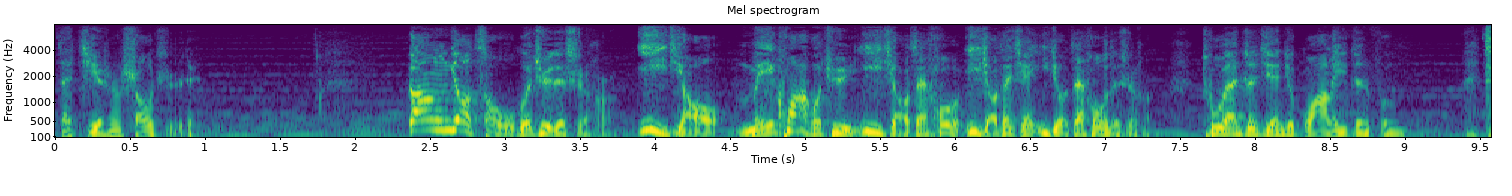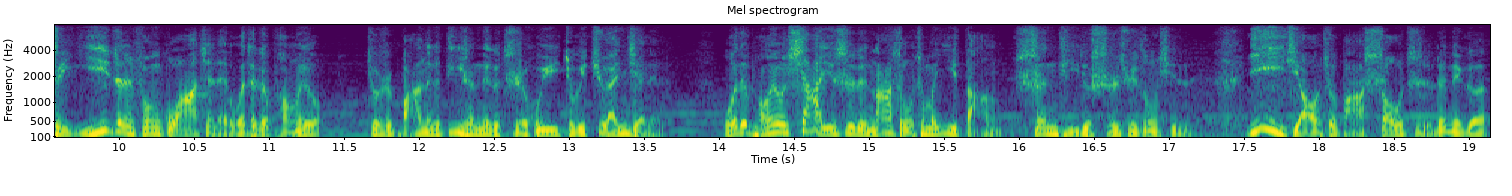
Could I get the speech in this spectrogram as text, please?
在街上烧纸的。刚要走过去的时候，一脚没跨过去，一脚在后，一脚在前，一脚在后的时候，突然之间就刮了一阵风，这一阵风刮起来，我这个朋友。就是把那个地上那个纸灰就给卷起来了，我的朋友下意识的拿手这么一挡，身体就失去重心了，一脚就把烧纸的那个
